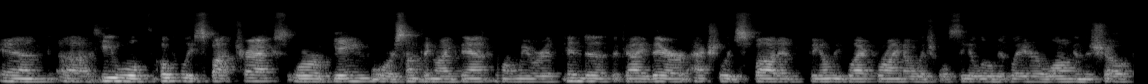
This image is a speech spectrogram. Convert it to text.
And uh, he will hopefully spot tracks or game or something like that. When we were at Pinda, the guy there actually spotted the only black rhino, which we'll see a little bit later along in the show.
